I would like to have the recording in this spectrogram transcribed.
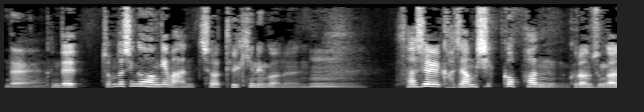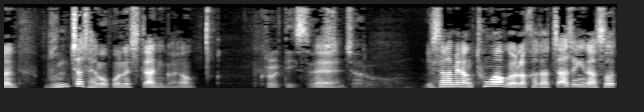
네. 근데 좀 더 심각한 게 많죠. 들키는 거는. 음. 사실 가장 시겁한 그런 순간은 문자 잘못 보냈을 때 아닌가요? 그럴 때 있어요, 네. 진짜로. 이 사람이랑 통화하고 연락하다 짜증이 나서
